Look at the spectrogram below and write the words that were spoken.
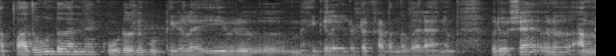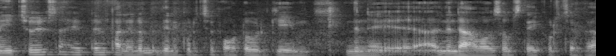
അപ്പോൾ അതുകൊണ്ട് തന്നെ കൂടുതൽ കുട്ടികളെ ഈ ഒരു മേഖലയിലോട്ട് കടന്നു വരാനും ഒരു പക്ഷേ ഒരു അമേച്വേഴ്സായിട്ട് പലരും ഇതിനെക്കുറിച്ച് ഫോട്ടോ എടുക്കുകയും ഇതിന്റെ ഇതിന്റെ ആവാസവസ്ഥയെക്കുറിച്ചൊക്കെ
